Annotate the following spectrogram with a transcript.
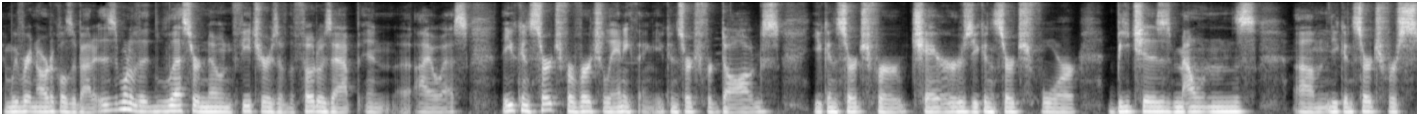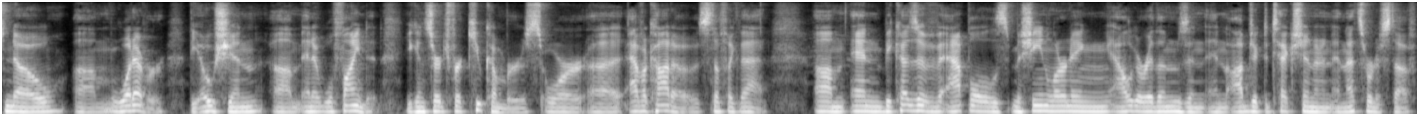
and we've written articles about it, this is one of the lesser known features of the Photos app in uh, iOS that you can search for virtually anything. You can search for dogs, you can search for chairs, you can search for beaches, mountains, um, you can search for snow, um, whatever, the ocean, um, and it will find it. You can search for cucumbers or uh, avocados, stuff like that. Um, and because of Apple's machine learning algorithms and, and object detection and, and that sort of stuff,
